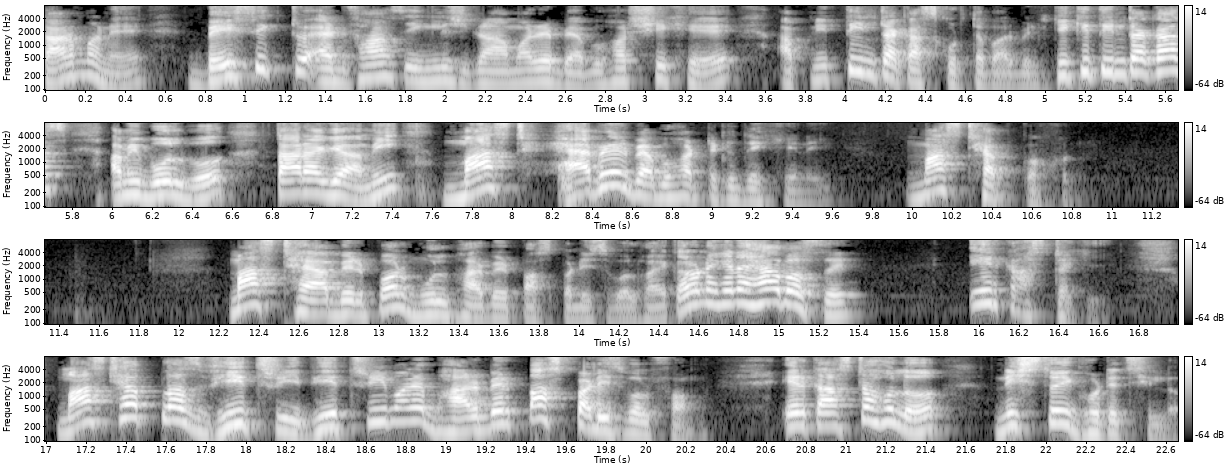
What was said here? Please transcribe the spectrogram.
তার মানে বেসিক টু অ্যাডভান্স ইংলিশ গ্রামারের ব্যবহার শিখে আপনি তিনটা কাজ করতে পারবেন। কি কি তিনটা কাজ? আমি বলব, তার আগে আমি মাস্ট হ্যাভের ব্যবহারটা একটু দেখিয়ে নিই। মাস্ট হ্যাভ কখন? মাস্ট হ্যাভের পর মূল ভার্বের পাস পার্টিসিপল হয়। কারণ এখানে হ্যাভ আছে। এর কাজটা কি? Must have plus V three V three মানে ভার্বের পাস পার্টিসিপল ফর্ম এর কাজটা হলো, নিশ্চয়ই ঘটেছিল।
